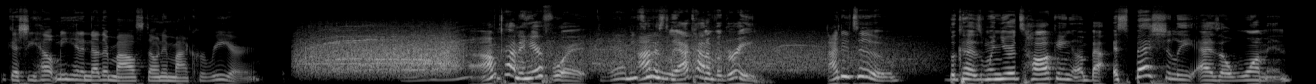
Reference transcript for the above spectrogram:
because she helped me hit another milestone in my career. Mm-hmm. I'm kind of here for it. Yeah, me too. Honestly, I kind of agree. I do too. because when you're talking about especially as a woman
